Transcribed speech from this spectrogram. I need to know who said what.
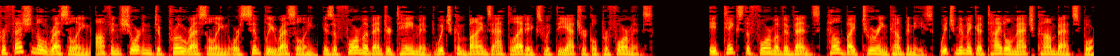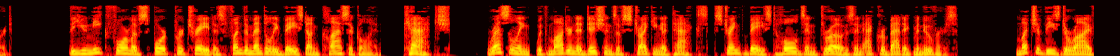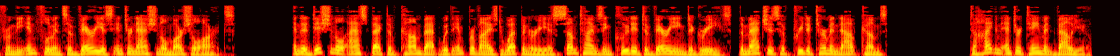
Speaker 1: Professional wrestling often shortened to pro wrestling or simply wrestling is a form of entertainment which combines athletics with theatrical performance. It takes the form of events, held by touring companies, which mimic a title match combat sport. The unique form of sport portrayed is fundamentally based on classical and catch wrestling, with modern additions of striking attacks, strength-based holds and throws and acrobatic maneuvers. Much of these derive from the influence of various international martial arts. An additional aspect of combat with improvised weaponry is sometimes included to varying degrees. The matches have predetermined outcomes to heighten entertainment value.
